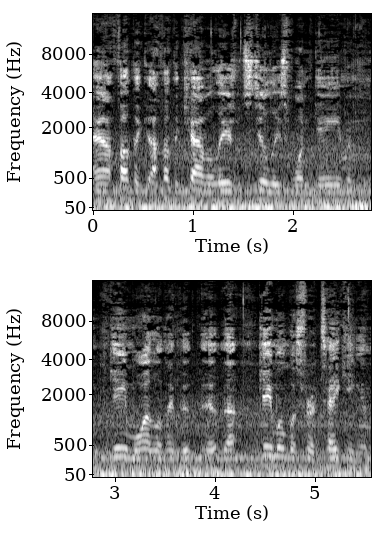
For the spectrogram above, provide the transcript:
And I thought the I thought the Cavaliers would steal at least one game. And game one looked like the, the game one was for a taking, and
